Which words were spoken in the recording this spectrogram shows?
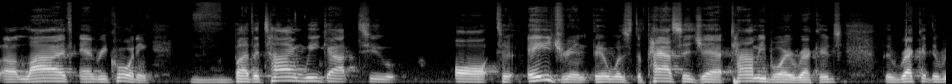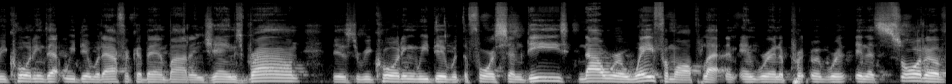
uh, live and recording by the time we got to all to Adrian, there was the passage at Tommy Boy Records, the record, the recording that we did with Afrika Bambaataa and James Brown. There's the recording we did with the Force MDs. Now we're away from all platinum, and we're in a we're in a sort of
